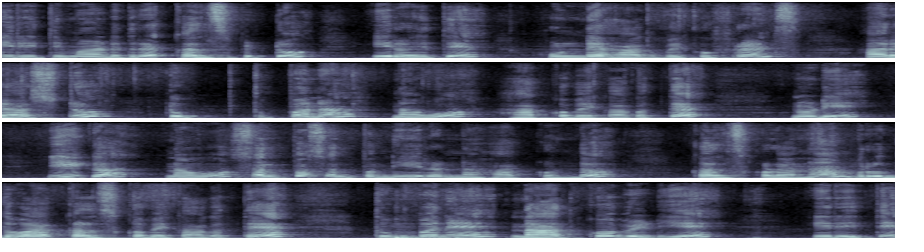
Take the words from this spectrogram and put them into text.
ಈ ರೀತಿ ಮಾಡಿದರೆ ಕಲಿಸ್ಬಿಟ್ಟು ಈ ರೀತಿ ಹುಂಡೆ ಹಾಕಬೇಕು ಫ್ರೆಂಡ್ಸ್. ಆದರೆ ಅಷ್ಟು ತುಪ್, ತುಪ್ಪನ ನಾವು ಹಾಕ್ಕೋಬೇಕಾಗುತ್ತೆ. ನೋಡಿ, ಈಗ ನಾವು ಸ್ವಲ್ಪ ಸ್ವಲ್ಪ ನೀರನ್ನು ಹಾಕ್ಕೊಂಡು ಕಲಿಸ್ಕೊಳ್ಳೋಣ ಮೃದುವಾಗಿ ಕಲಿಸ್ಕೋಬೇಕಾಗುತ್ತೆ. ತುಂಬನೇ ನಾದ್ಕೋಬೇಡಿ. ಈ ರೀತಿ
